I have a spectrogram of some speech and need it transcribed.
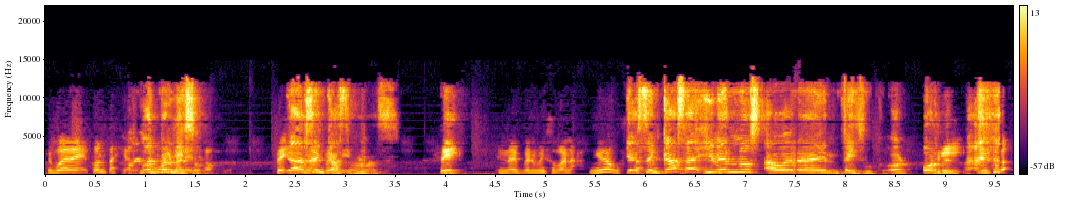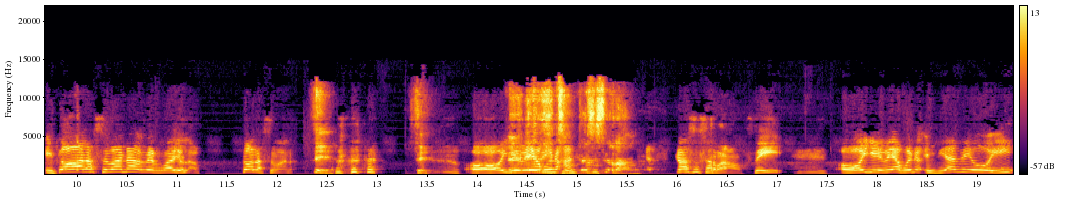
Se puede contagiar. No hay Muy permiso. Sí, Quedarse no en casa nomás. Sí, no hay permiso para nada. Ni. Quedarse en casa y vernos ahora en Facebook. or- orden. Sí, y, to- y toda la semana ver Radio Lab. Toda la semana. Sí. Sí. Oye, vea, bueno, dicho, antes- caso cerrado. Caso cerrado, sí. Oye, vea, bueno, el día de hoy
